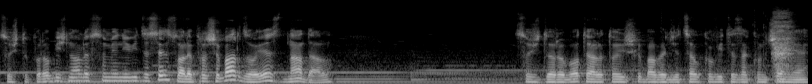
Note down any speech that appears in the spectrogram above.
coś tu porobić? No ale w sumie nie widzę sensu, ale proszę bardzo, jest nadal. Coś do roboty, ale to już chyba będzie całkowite zakończenie.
